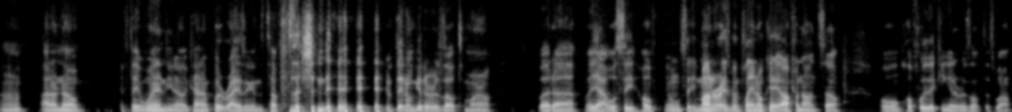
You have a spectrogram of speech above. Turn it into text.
Um, I don't know if they win. You know, it kind of put Rising in the tough position if they don't get a result tomorrow. But uh, but yeah, we'll see. Hope we'll see. Monterey's been playing okay off and on, so well, hopefully they can get a result as well.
